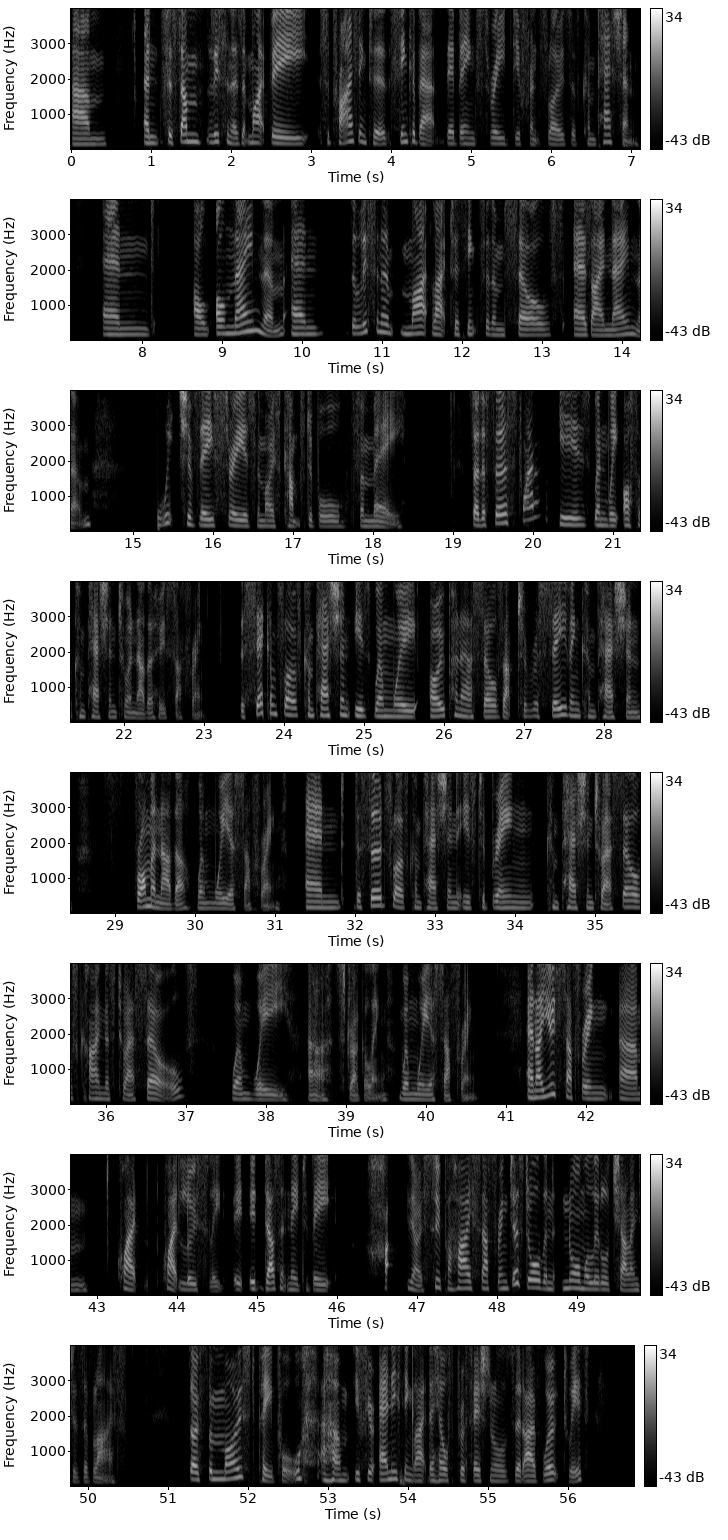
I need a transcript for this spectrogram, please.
um, and for some listeners, it might be surprising to think about there being three different flows of compassion. And I'll, I'll name them, and the listener might like to think for themselves as I name them which of these three is the most comfortable for me. So the first one is when we offer compassion to another who's suffering. The second flow of compassion is when we open ourselves up to receiving compassion from another when we are suffering. And the third flow of compassion is to bring compassion to ourselves, kindness to ourselves when we are struggling, when we are suffering. And I use suffering um, quite quite loosely. It, it doesn't need to be, you know, super high suffering. Just all the normal little challenges of life. So for most people, um, if you're anything like the health professionals that I've worked with,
